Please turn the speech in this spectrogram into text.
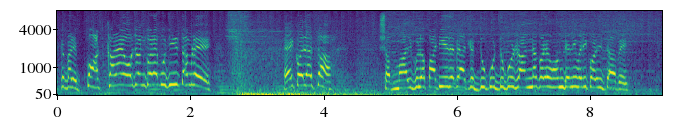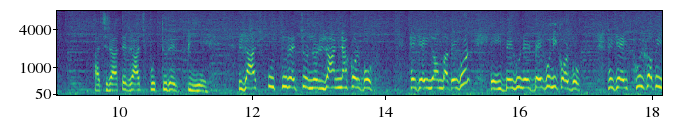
একেবারে পাটখানায় ওজন করে বুঝিয়ে দিতাম রে। এই কৈলাসা সব মালগুলো পাঠিয়ে দেবে, আজকে দুপুর দুপুর রান্না করে হোম ডেলিভারি করে দিতে হবে। আজ রাতে রাজপুত্রের বিয়ে। রাজপুত্রের জন্য রান্না করব। এই এই লম্বা বেগুন, এই বেগুনের বেগুনি করব। এই যে এই ফুলকপি,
